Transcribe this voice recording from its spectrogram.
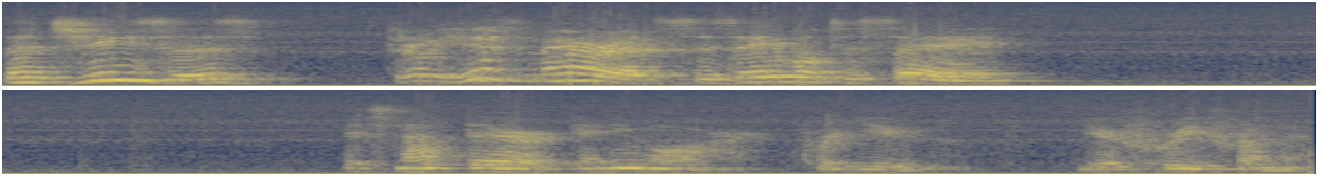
That Jesus, through his merits, is able to say, it's not there anymore for you. You're free from it.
